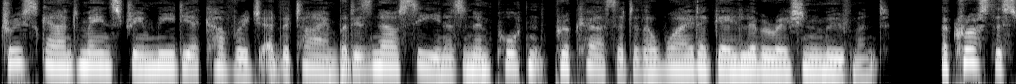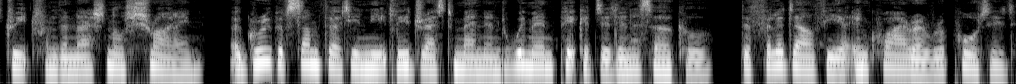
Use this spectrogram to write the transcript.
drew scant mainstream media coverage at the time but is now seen as an important precursor to the wider gay liberation movement. Across the street from the National Shrine, a group of some 30 neatly dressed men and women picketed in a circle, the Philadelphia Inquirer reported.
